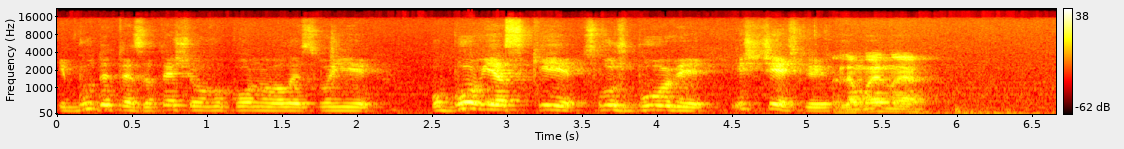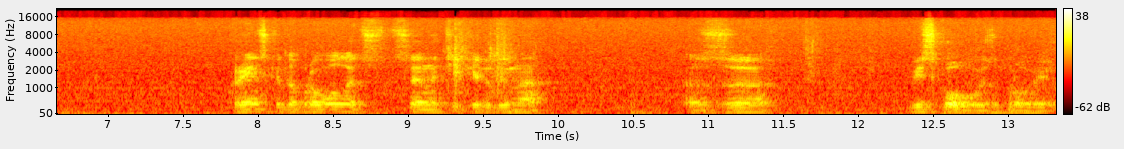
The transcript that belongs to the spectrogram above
і будете за те, що ви виконували свої обов'язки службові і з честю. Для мене український доброволець це не тільки людина з військовою зброєю,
